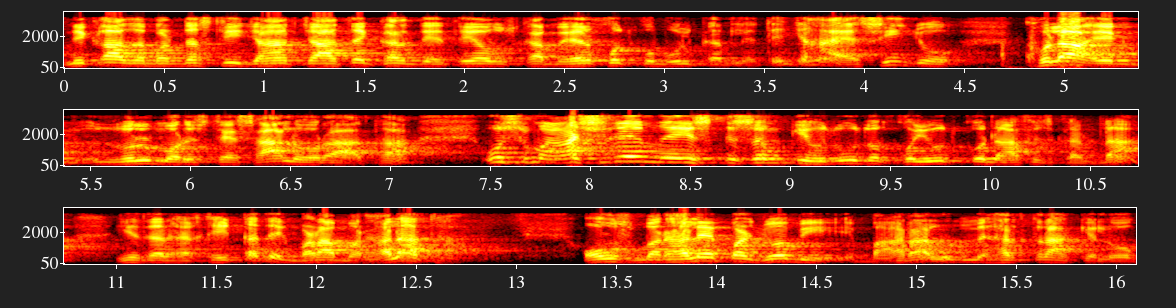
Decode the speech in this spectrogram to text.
نکاح زبردستی جہاں چاہتے کر دیتے اور اس کا مہر خود قبول کر لیتے، جہاں ایسی جو کھلا ایک ظلم اور استحصال ہو رہا تھا، اس معاشرے میں اس قسم کی حدود اور قیود کو نافذ کرنا یہ در حقیقت ایک بڑا مرحلہ تھا۔ اور اس مرحلے پر جو بھی، بہرحال ان میں ہر طرح کے لوگ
